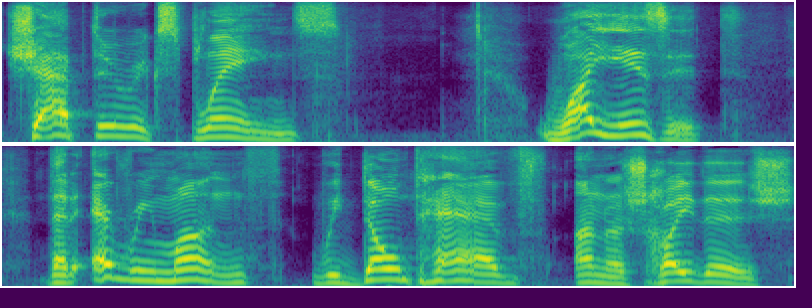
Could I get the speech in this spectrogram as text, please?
chapter explains why is it that every month we don't have on a Chodesh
